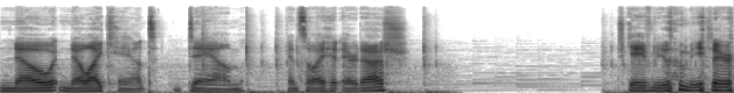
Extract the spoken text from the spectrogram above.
no, no, I can't. Damn. And so I hit air dash. Which gave me the meter,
